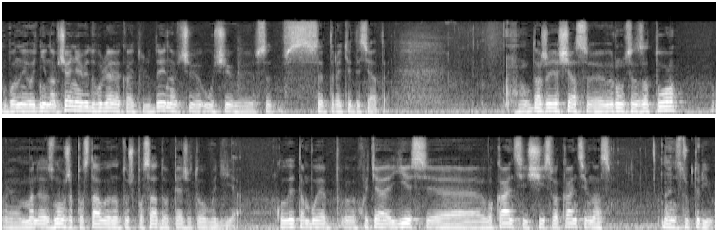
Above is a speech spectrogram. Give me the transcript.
Бо не одні навчання відгуляю, кажуть, людей навчив, учив все, все третє, десяте. Навіть я зараз вернувся за то, е, мене знову ж поставили на ту ж посаду опять же того водія. Коли там буде, е, хоча є е, вакансії, шість вакансій в нас на інструкторів,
